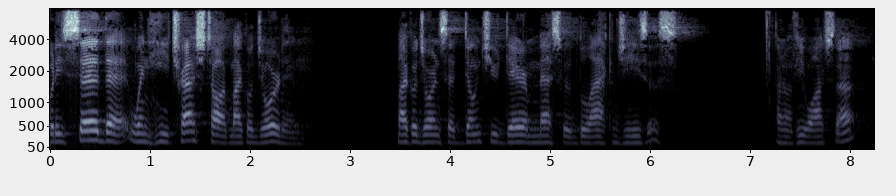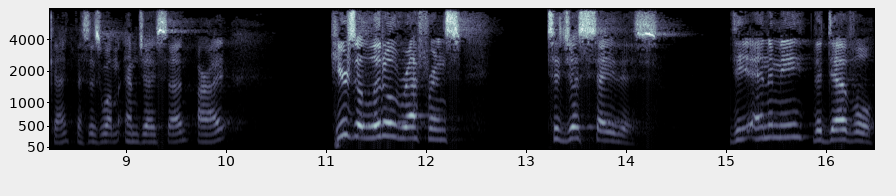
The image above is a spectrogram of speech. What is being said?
But he said that when he trash talked Michael Jordan, Michael Jordan said, Don't you dare mess with black Jesus. I don't know if you watched that. Okay, this is what MJ said. All right. Here's a little reference to just say this the enemy, the devil,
